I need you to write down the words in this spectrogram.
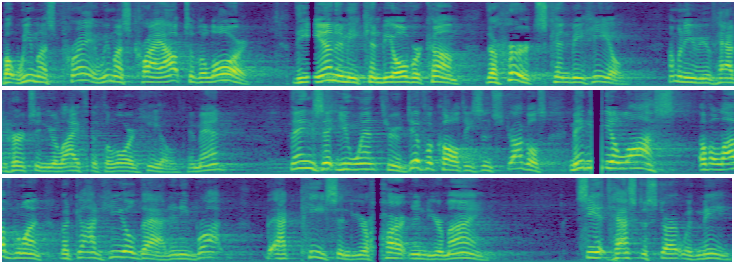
But we must pray. We must cry out to the Lord. The enemy can be overcome, the hurts can be healed. How many of you have had hurts in your life that the Lord healed? Amen? Things that you went through, difficulties and struggles, maybe a loss of a loved one, but God healed that and He brought back peace into your heart and into your mind. See, it has to start with me.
